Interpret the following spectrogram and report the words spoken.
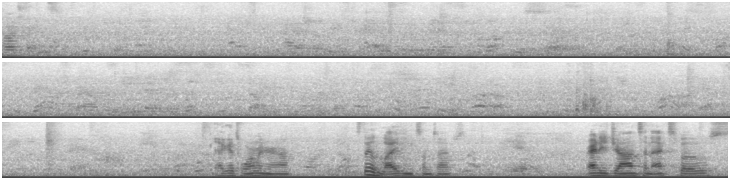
contracts. Yeah, it gets warm in here, huh? It's the lighting sometimes. Randy Johnson expos.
